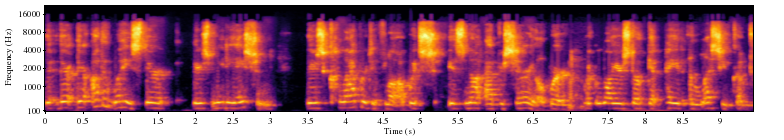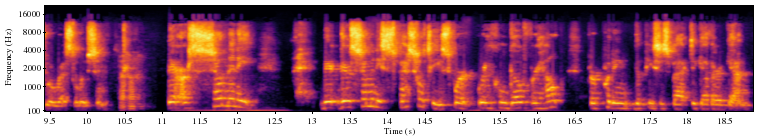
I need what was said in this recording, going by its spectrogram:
there, there are other ways. There there's mediation there's collaborative law which is not adversarial where, Mhm. where the lawyers don't get paid unless you come to a resolution Uh-huh. there are so many there, there's so many specialties where, where you can go for help for putting the pieces back together again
